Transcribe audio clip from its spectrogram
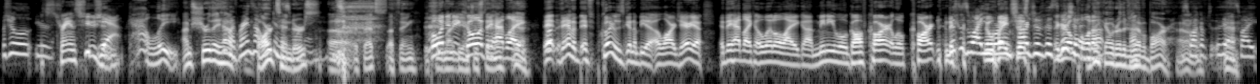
what's your little- your? It's transfusion. Yeah. Golly. I'm sure they have brain's not bartenders, uh, if that's a thing. That Well, wouldn't it be be cool if they interested had like Yeah. they, they have a if clearly it's going to be a, a large area if they had like a little like uh, mini little golf cart a little cart and This the, is why you were in waitress- charge of this the girl vision. pulled I think I would rather just have a bar. I Just walk know. up to. Yeah, that's why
